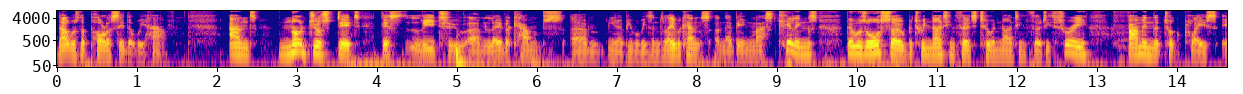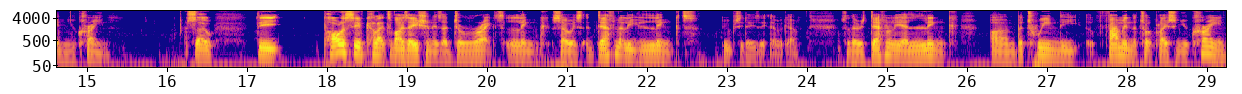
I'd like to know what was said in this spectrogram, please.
That was the policy that we have. And not just did this lead to um, labor camps, um, you know, people being sent to labor camps and there being mass killings, there was also, between 1932 and 1933, a famine that took place in Ukraine. So the policy of collectivization is a direct link. So it's definitely linked. Oopsie daisy, there we go. So there is definitely a link um, between the famine that took place in Ukraine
